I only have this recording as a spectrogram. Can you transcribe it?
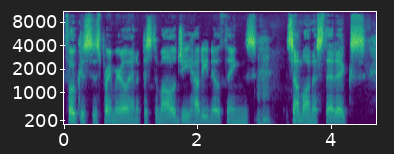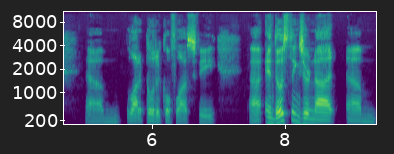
focuses primarily on epistemology how do you know things mm-hmm. Some on aesthetics um, a lot of political philosophy uh, and those things are not um,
